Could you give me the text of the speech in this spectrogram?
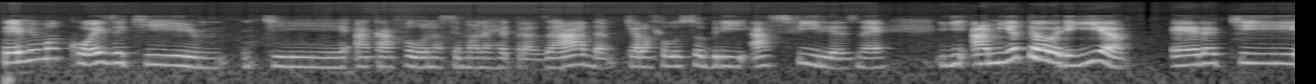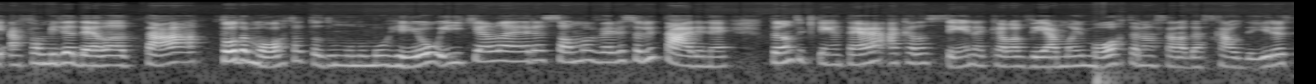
Teve uma coisa que, que a Ká falou na semana retrasada, que ela falou sobre as filhas, né? E a minha teoria era que a família dela tá toda morta, todo mundo morreu, e que ela era só uma velha solitária, né? Tanto que tem até aquela cena que ela vê a mãe morta na sala das caldeiras.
